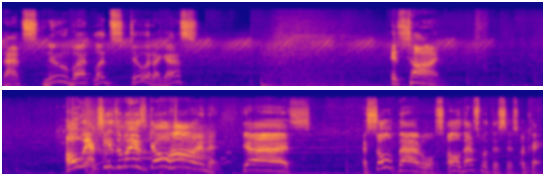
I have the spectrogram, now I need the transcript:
that's new, but let's do it, I guess. It's time. Oh, we actually use the way as Gohan! Yes! Assault battles. Oh, that's what this is. Okay.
